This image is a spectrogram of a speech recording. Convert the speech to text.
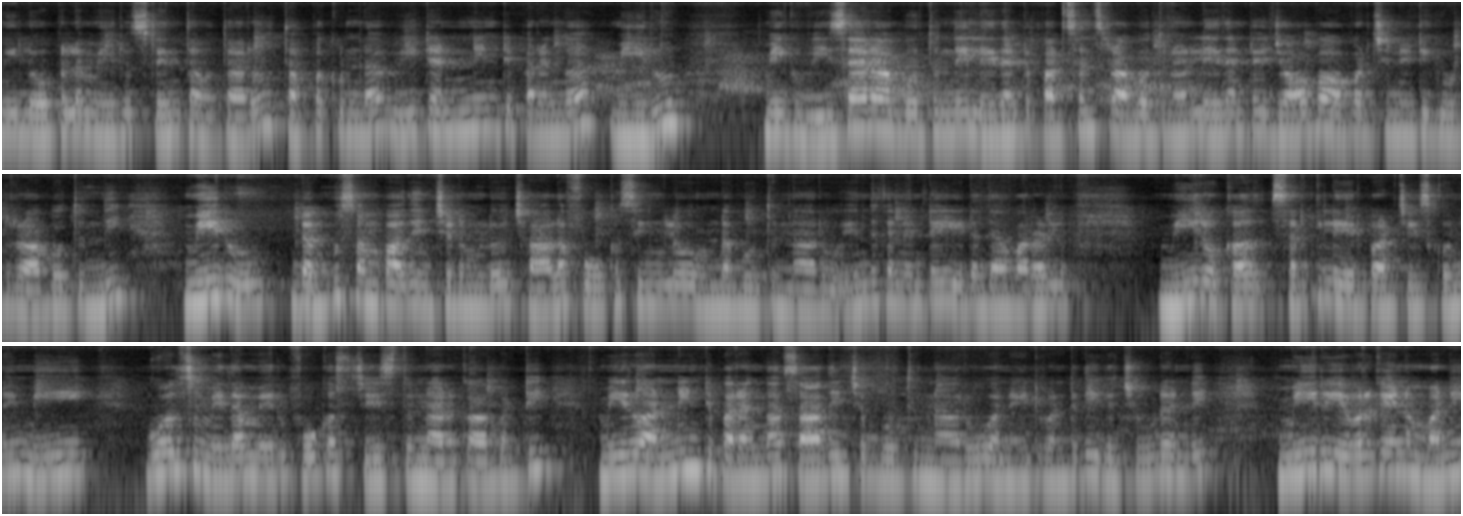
మీ లోపల మీరు స్ట్రెంత్ అవుతారు. తప్పకుండా వీటన్నింటి పరంగా మీరు మీకు వీసా రాబోతుంది లేదంటే పర్సన్స్ రాబోతున్నారు లేదంటే జాబ్ ఆపర్చునిటీ కూడా రాబోతుంది. మీరు డబ్బు సంపాదించడంలో చాలా ఫోకసింగ్లో ఉండబోతున్నారు. ఎందుకనంటే ఇక్కడ ద వరల్డ్ మీరు ఒక సర్కిల్ ఏర్పాటు చేసుకొని మీ గోల్స్ మీద మీరు ఫోకస్ చేస్తున్నారు కాబట్టి మీరు అన్నింటి పరంగా సాధించబోతున్నారు అనేటువంటిది ఇక చూడండి. మీరు ఎవరికైనా మనీ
